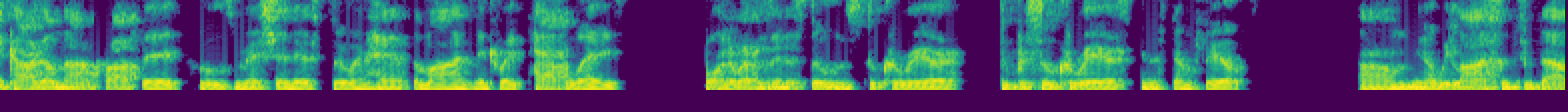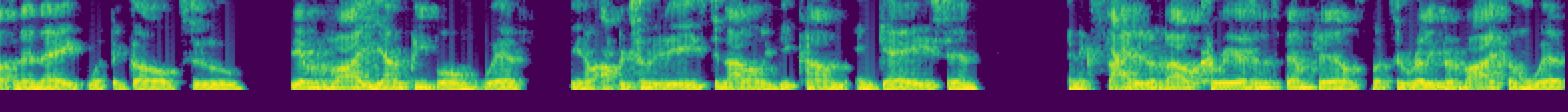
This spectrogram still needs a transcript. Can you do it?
Chicago nonprofit whose mission is to enhance the minds and create pathways for underrepresented students to career to pursue careers in the STEM fields. Um, you know, we launched in 2008 with the goal to be able to provide young people with you know opportunities to not only become engaged and and excited about careers in the STEM fields, but to really provide them with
